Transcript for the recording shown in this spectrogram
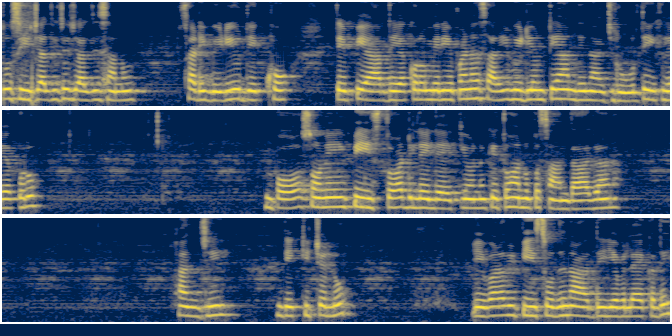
ਤੁਸੀਂ ਜਲਦੀ ਤੋਂ ਜਲਦੀ ਸਾਨੂੰ ਸਾਡੀ ਵੀਡੀਓ ਦੇਖੋ ਅਤੇ ਪਿਆਰ ਦਿਆ ਕਰੋ। ਮੇਰੀਆਂ ਭੈਣਾਂ ਸਾਰੀ ਵੀਡੀਓ ਨੂੰ ਧਿਆਨ ਦੇ ਨਾਲ ਜ਼ਰੂਰ ਦੇਖ ਲਿਆ ਕਰੋ। ਬਹੁਤ ਸੋਹਣੇ ਪੀਸ ਤੁਹਾਡੇ ਲਈ ਲੈ ਕੇ ਆਉਣ ਕਿ ਤੁਹਾਨੂੰ ਪਸੰਦ ਆ ਜਾਣ। ਹਾਂਜੀ, ਦੇਖੀ ਚੱਲੋ। ਇਹ ਵਾਲਾ ਵੀ ਪੀਸ ਉਹਦੇ ਨਾਲ ਦੇ ਹੀ ਹੈ ਬਲੈਕ ਦੇ।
